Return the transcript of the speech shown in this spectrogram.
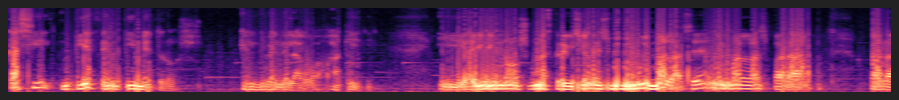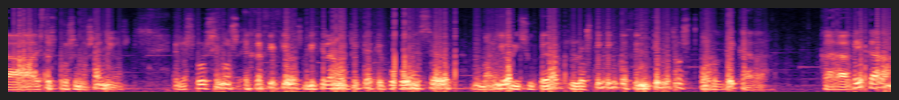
casi 10 centímetros el nivel del agua aquí. Y hay unos, unas previsiones muy malas, ¿eh? muy malas para, para estos próximos años. En los próximos ejercicios dice la noticia que pueden ser mayor y superar los 5 centímetros por década. Cada década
